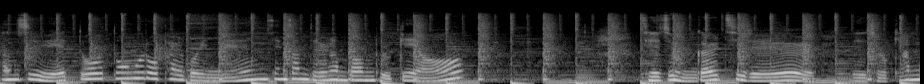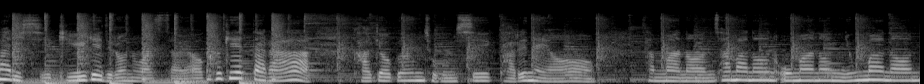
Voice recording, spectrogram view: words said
한수 위에 또 통으로 팔고 있는 생선들을 한번 볼게요. 제주 은갈치를 네, 저렇게 한 마리씩 길게 늘어 놓았어요. 크기에 따라 가격은 조금씩 다르네요. 3만원, 4만원, 5만원, 6만원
